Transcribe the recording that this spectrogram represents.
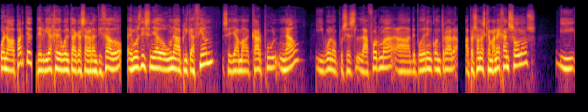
Bueno, aparte del viaje de vuelta a casa garantizado, hemos diseñado una aplicación, se llama Carpool Now, y bueno, pues es la forma ah, de poder encontrar a personas que manejan solos y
